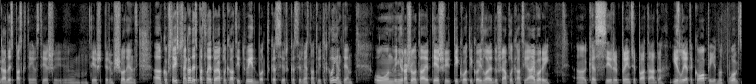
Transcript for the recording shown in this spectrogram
gada es paskatījos tieši, mm, tieši pirms šodienas. Kopš 13. gada es pats lietoju aplikāciju Tweetbot, kas ir, kas ir viens no Twitter klientiem. Viņu ražotāji ir tieši tikko, tikko izlaiduši aplikāciju Ivory, kas ir principā tāda izlieta kopija. Nu, pogas,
